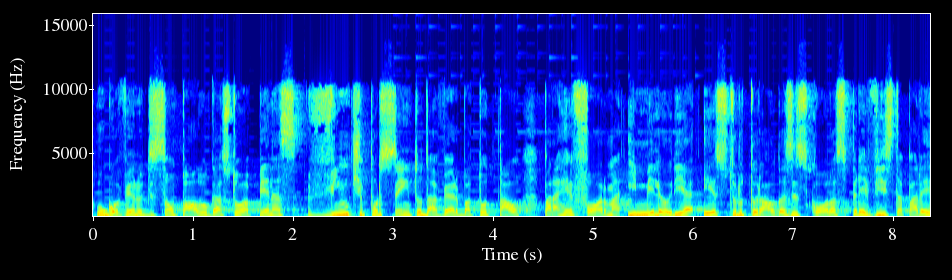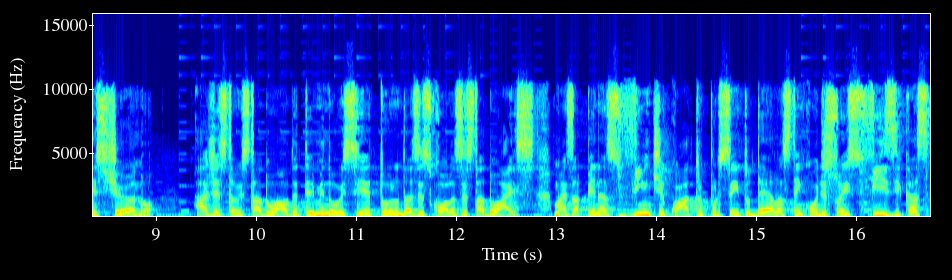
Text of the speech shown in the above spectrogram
o governo de São Paulo gastou apenas 20% da verba total para a reforma e melhoria estrutural das escolas prevista para este ano. A gestão estadual determinou esse retorno das escolas estaduais, mas apenas 24% delas têm condições físicas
